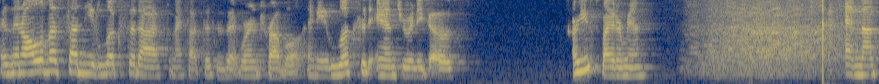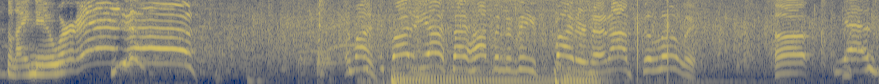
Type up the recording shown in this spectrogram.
And then all of a sudden he looks at us, and I thought, this is it, we're in trouble. And he looks at Andrew and he goes, Are you Spider Man? and that's when I knew we're in. Yes! Am I Spider? Yes, I happen to be Spider-Man. Absolutely. Yes.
